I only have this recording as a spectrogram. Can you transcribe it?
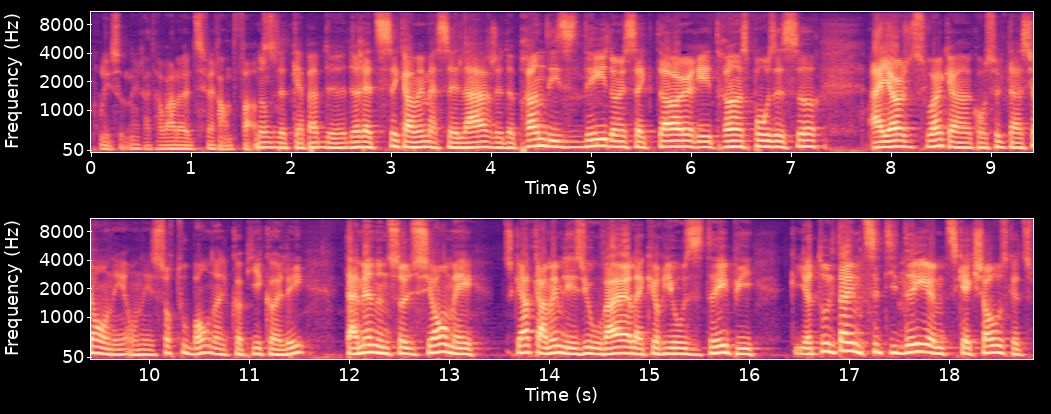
pour les soutenir à travers les différentes phases. Donc, vous êtes capable de, de ratisser quand même assez large, de prendre des idées d'un secteur et transposer ça Ailleurs, souvent qu'en consultation, on est, on est surtout bon dans le copier-coller. Tu amènes une solution, mais tu gardes quand même les yeux ouverts, la curiosité, puis il y a tout le temps une petite idée, un petit quelque chose que tu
